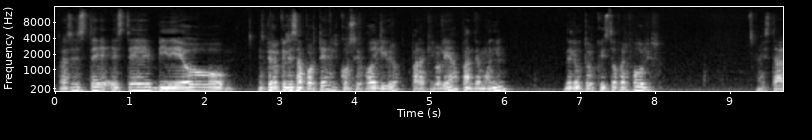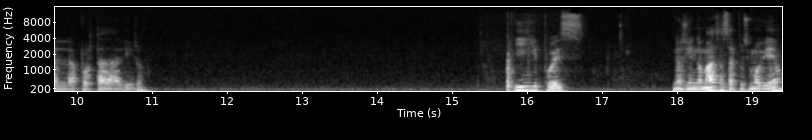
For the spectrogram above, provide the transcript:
Entonces este, este video espero que les aporte el consejo del libro para que lo lean, Pandemonium, del autor Christopher Fowler. Ahí está la portada del libro. Y pues, no siendo más, hasta el próximo video.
